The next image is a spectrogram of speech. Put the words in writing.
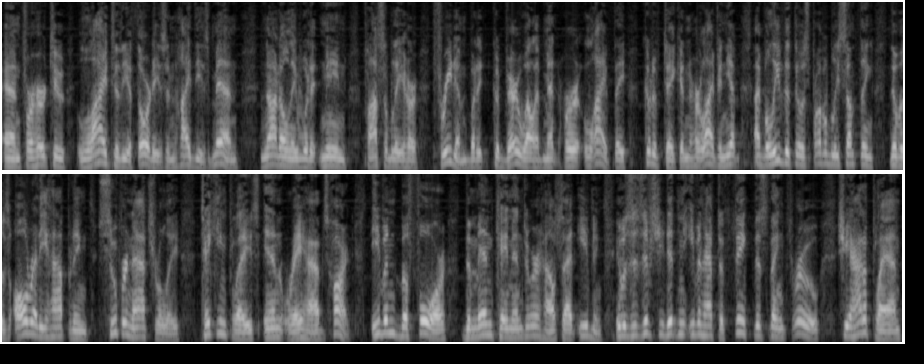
and for her to lie to the authorities and hide these men, not only would it mean possibly her freedom, but it could very well have meant her life. They could have taken her life. And yet, I believe that there was probably something that was already happening supernaturally taking place in Rahab's heart, even before the men came into her house that evening. It was as if she didn't even have to think this thing through. She had a plan.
